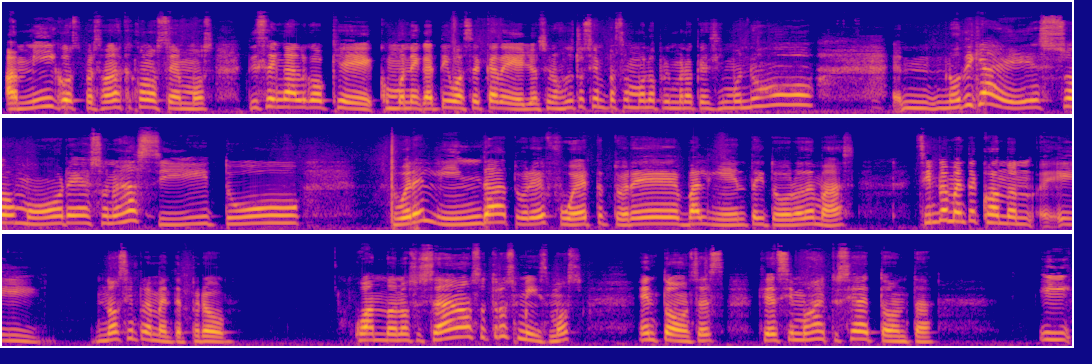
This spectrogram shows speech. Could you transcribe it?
amigos, personas que conocemos, dicen algo que como negativo acerca de ellos y nosotros siempre somos lo primero que decimos, no, no diga eso, amor, eso no es así, tú, tú eres linda, tú eres fuerte, tú eres valiente y todo lo demás. Simplemente cuando, y no simplemente, pero cuando nos sucede a nosotros mismos, entonces, que decimos, ay, tú sí eres tonta, y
